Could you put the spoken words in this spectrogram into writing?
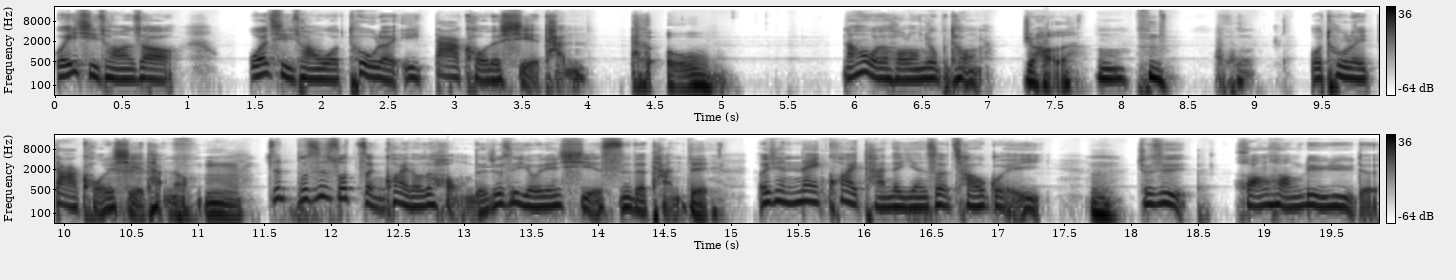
我一起床的时候。我起床，我吐了一大口的血痰 哦，然后我的喉咙就不痛了，就好了。嗯，我吐了一大口的血痰哦，嗯，这不是说整块都是红的，就是有点血丝的痰。对，而且那块痰的颜色超诡异，嗯，就是黄黄绿绿的，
